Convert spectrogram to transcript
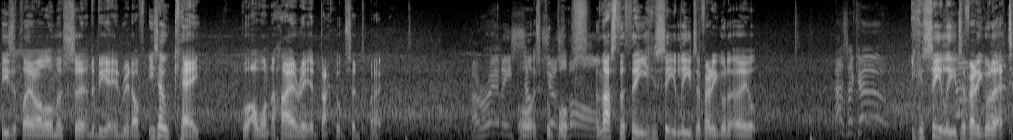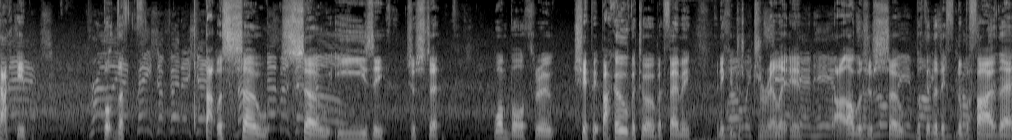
He's a player I'll almost certainly be getting rid of. He's okay, but I want a higher rated backup centre back. A really Oh, it's a good ball. ball. And that's the thing, you can see Leeds are very good at a go. you can see Leeds are very good at attacking. But the- Brilliant piece of finishing. That was so, so easy. Just to one ball through, chip it back over to Obafemi, and he can just drill it in. That, that was just so. Look at the diff, number five there.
